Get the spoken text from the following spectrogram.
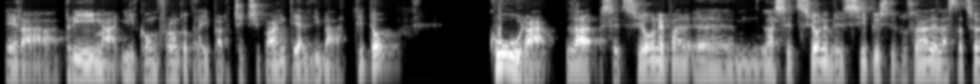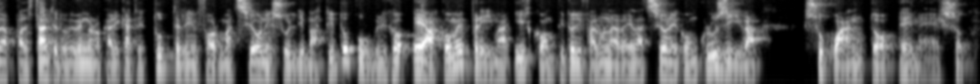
era prima, il confronto tra i partecipanti al dibattito, cura la sezione, eh, la sezione, del sito istituzionale della stazione appaltante dove vengono caricate tutte le informazioni sul dibattito pubblico e ha come prima il compito di fare una relazione conclusiva su quanto è emerso.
